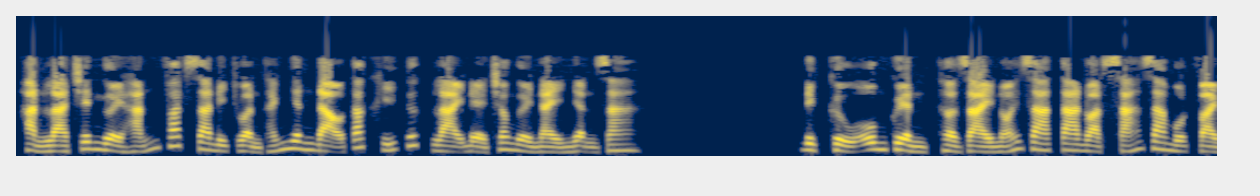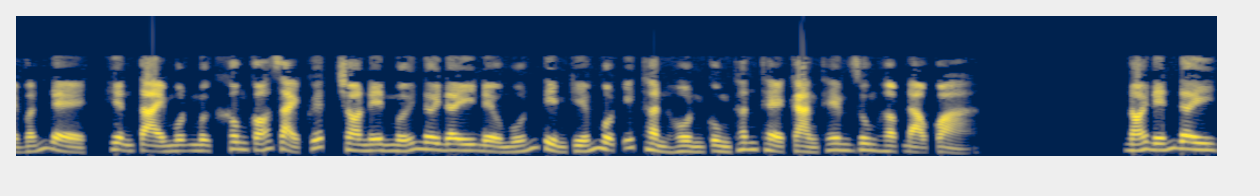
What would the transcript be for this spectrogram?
Hẳn là trên người hắn phát ra địch chuẩn thánh nhân đạo tắc khí tức lại để cho người này nhận ra. Địch cửu ôm quyền, thở dài nói ra ta đoạt xá ra một vài vấn đề, hiện tại một mực không có giải quyết cho nên mới nơi đây đều muốn tìm kiếm một ít thần hồn cùng thân thể càng thêm dung hợp đạo quả. Nói đến đây,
